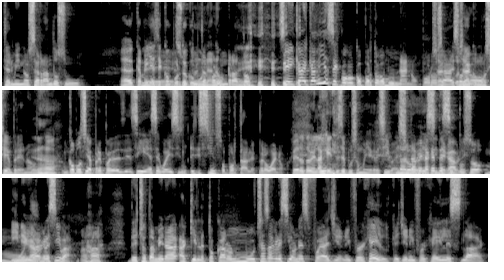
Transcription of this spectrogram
terminó cerrando su, eh, Camilla se comportó como un nano. Por un rato. Sí, Camilla se comportó como un nano. Por, o, sea, eso como siempre, ¿no? Como siempre. Pues, sí, ese güey es, insoportable, pero bueno. Pero también la gente se puso muy agresiva. Eso también la gente se puso muy agresiva. Ajá. De hecho, también a, quien le tocaron muchas agresiones fue a Jennifer Hale, que Jennifer Hale es la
